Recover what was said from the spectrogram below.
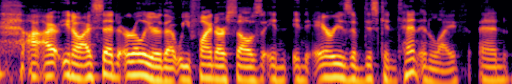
I, you know, I said earlier that we find ourselves in, in areas of discontent in life, and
